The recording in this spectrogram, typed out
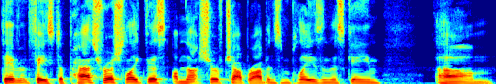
They haven't faced a pass rush like this. I'm not sure if Chop Robinson plays in this game. Um,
